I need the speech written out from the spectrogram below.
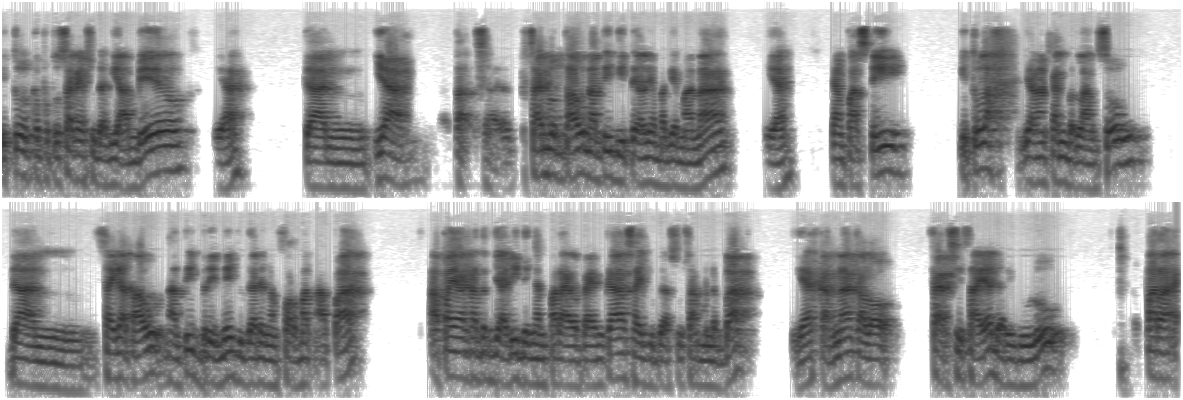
itu keputusan yang sudah diambil ya. Dan ya tak, saya belum tahu nanti detailnya bagaimana ya. Yang pasti itulah yang akan berlangsung dan saya nggak tahu nanti berinnya juga dengan format apa apa yang akan terjadi dengan para LPNK saya juga susah menebak ya karena kalau versi saya dari dulu para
